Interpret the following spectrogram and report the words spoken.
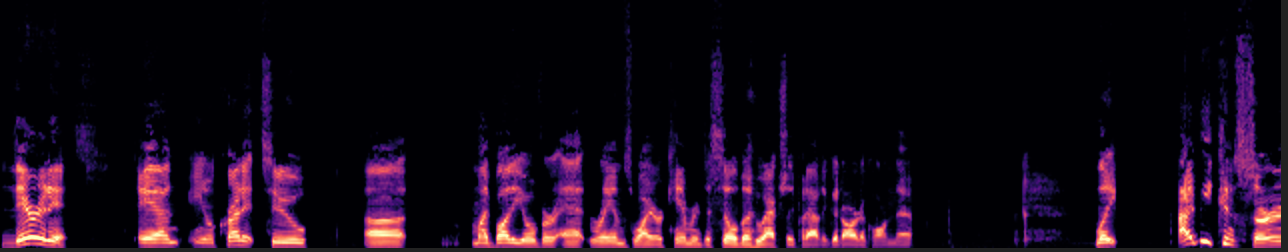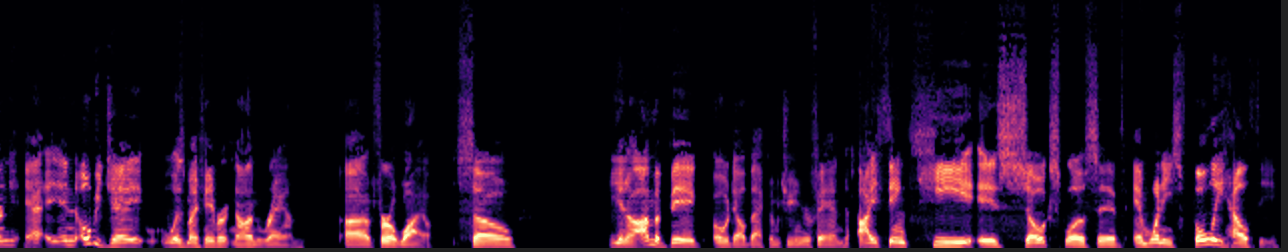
there it is. And, you know, credit to uh, my buddy over at Ramswire, Cameron DaSilva, who actually put out a good article on that. Like, I'd be concerned, and OBJ was my favorite non Ram uh, for a while. So, you know, I'm a big Odell Beckham Jr. fan. I think he is so explosive, and when he's fully healthy,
